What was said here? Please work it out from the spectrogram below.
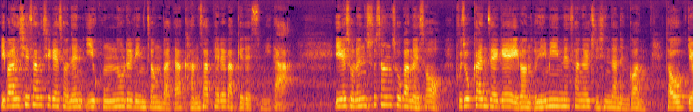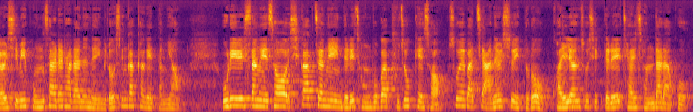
이번 시상식에서는 이 공로를 인정받아 감사패를 받게 됐습니다. 이해솔은 수상소감에서 부족한 제게 이런 의미 있는 상을 주신다는 건 더욱 열심히 봉사를 하라는 의미로 생각하겠다며 우리 일상에서 시각장애인들이 정보가 부족해서 소외받지 않을 수 있도록 관련 소식들을 잘 전달하고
